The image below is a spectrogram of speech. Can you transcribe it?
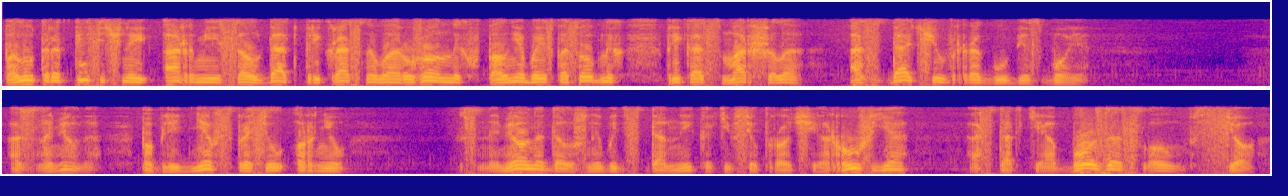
полуторатысячной армии солдат, прекрасно вооруженных, вполне боеспособных, приказ маршала о сдаче врагу без боя? А знамена, побледнев, спросил Орню. Знамена должны быть сданы, как и все прочее. Ружья, остатки обоза, словом, все —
